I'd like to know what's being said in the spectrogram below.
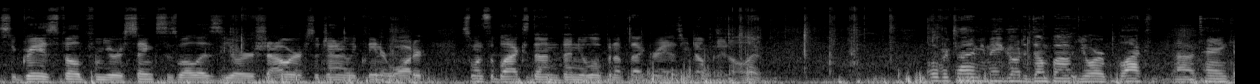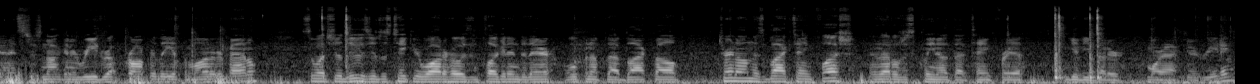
So gray is filled from your sinks as well as your shower, so generally cleaner water. So once the black's done, then you'll open up that gray as you're dumping it all out. Over time, you may go to dump out your black uh, tank and it's just not gonna read properly at the monitor panel. So what you'll do is you'll just take your water hose and plug it into there, open up that black valve, turn on this black tank flush, and that'll just clean out that tank for you and give you better, more accurate reading.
